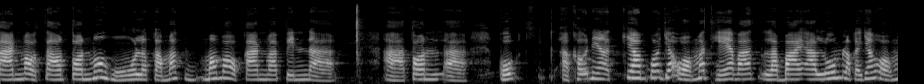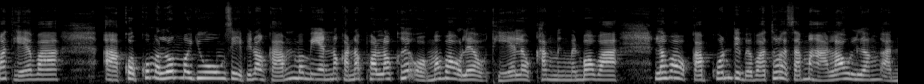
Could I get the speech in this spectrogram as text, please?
การเว้าตอนตอนโมโหแล้วก็มามาเว้าการว่าเป็นอ่า อ่าตอนอ่ากบอ่าเขาเนี่ยจะบ่จะออกมาแถว่าระบายอารมณ์แล้วก็จะออกมาแถว่าอ่าควบคุมอารมณ์มายุงสิพี่น้องขามันมาเมียนเนาะค่ะเนาะพอเราเคยออกมาเว้าแล้วแถแล้วครั้งหนึ่งมันบอกว่าแล้วเว้ากับคนที่แบบว่าโทรศัพท์มาหาเล่าเรื่องอัน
